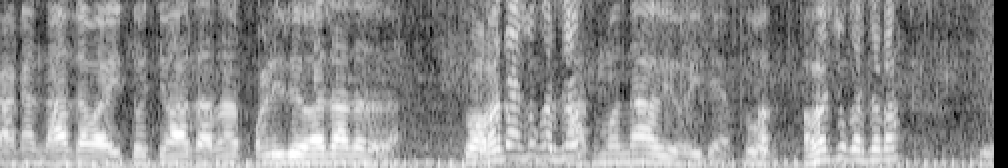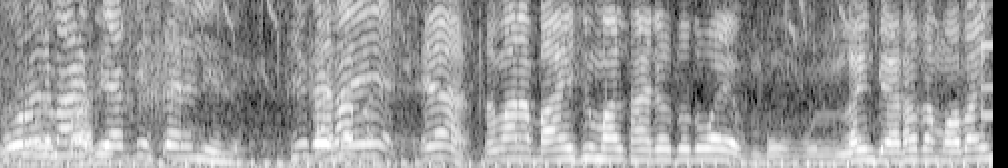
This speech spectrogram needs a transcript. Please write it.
કાકા ના દવાય તો કેવા દાદા પડી દેવા દાદા દાદા. તો હવે તા શું કરશે? હાથમાં ના આવી હોય ત્યાં તો. હવે શું કરશે તા? ચોરોની મારે પ્રેક્ટિસ કરેલી છે. ઠીક છે એ તમારા બાઈ શું માલ થાય રહ્યો તો તો લઈને બેઠા હતા મોબાઈલ?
